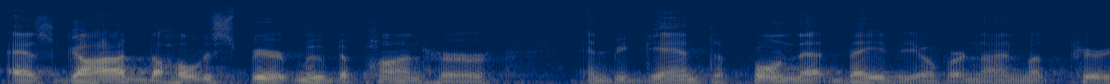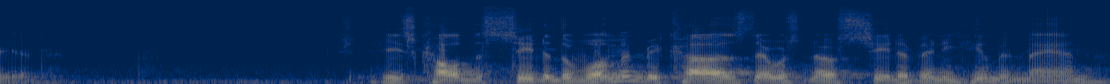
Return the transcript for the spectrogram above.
as God, the Holy Spirit, moved upon her and began to form that baby over a nine month period. He's called the seed of the woman because there was no seed of any human man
